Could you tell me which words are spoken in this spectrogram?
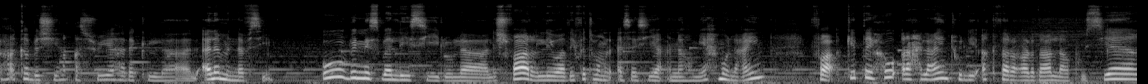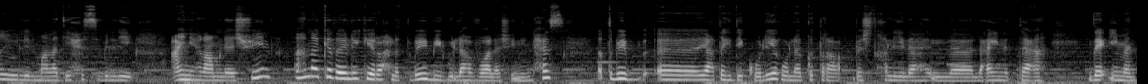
هكا باش ينقص شوية هذاك الألم النفسي. وبالنسبة ل les cils ولا الشفار اللي وظيفتهم الأساسية أنهم يحموا العين فكي يطيحوا راح العين تولي أكثر عرضة la poussière يولي المرض يحس باللي عيني راهم ناشفين. هنا كذلك يروح للطبيب يقول له voilà شني نحس. الطبيب آه يعطيه des collyres ولا قطرة باش تخلي له العين تاعه دائما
